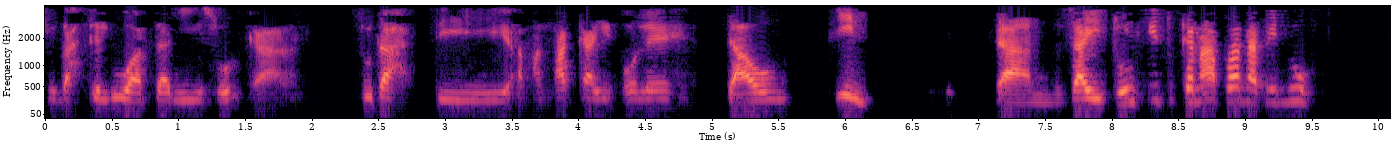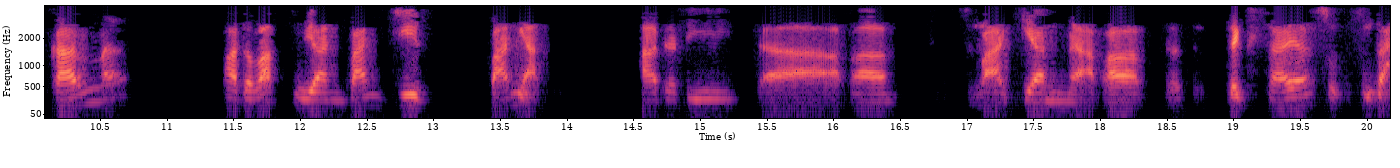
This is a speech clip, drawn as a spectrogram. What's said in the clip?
sudah keluar dari surga sudah dipakai oleh daun tin dan zaitun itu kenapa Nabi Nuh? Karena pada waktu yang banjir banyak ada di uh, apa sebagian apa teks saya sudah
